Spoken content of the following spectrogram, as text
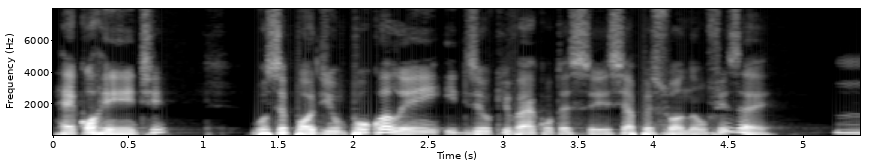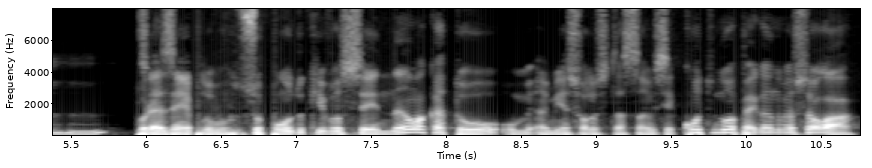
recorrente, você pode ir um pouco além e dizer o que vai acontecer se a pessoa não fizer. Uhum. Por exemplo, supondo que você não acatou a minha solicitação e você continua pegando meu celular.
